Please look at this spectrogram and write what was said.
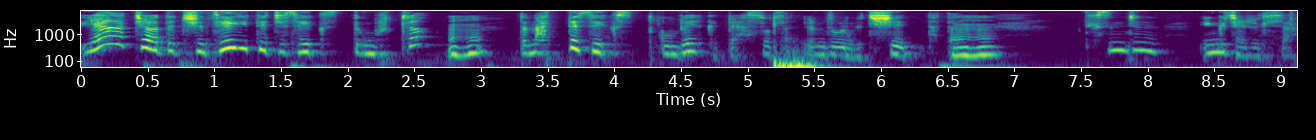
яагаад чи одоо жишээ цэгтэй чи сексдэг мөртлөө одоо надтай сексдэггүй юм бэ гэд би асуулаа. Ер нь зүгээр ингээ жишээ татаа. Тэгсэн чинь ингэж хариуллаа.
